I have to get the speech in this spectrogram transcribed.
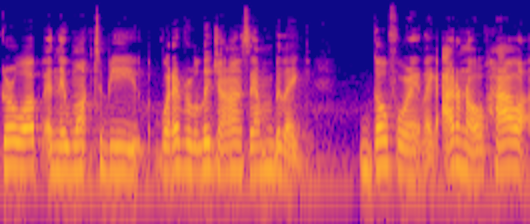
grow up and they want to be whatever religion, honestly, I'm gonna be like, go for it. Like I don't know how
